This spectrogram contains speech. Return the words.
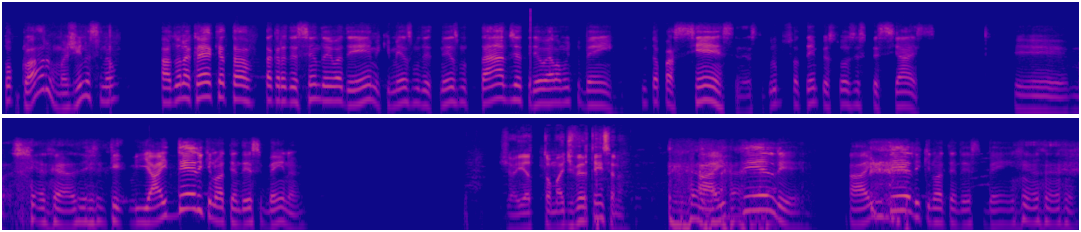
Tô, claro, imagina se não. A dona Cléia tá, tá agradecendo aí o ADM, que mesmo, mesmo tarde atendeu ela muito bem. Muita paciência, nesse grupo só tem pessoas especiais. E, mas, e ai dele que não atendesse bem, né? Já ia tomar advertência, né? Ai dele. Ai dele que não atendesse bem.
